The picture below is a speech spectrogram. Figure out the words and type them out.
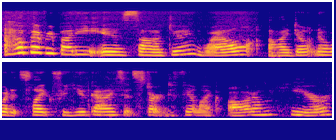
I hope everybody is uh, doing well. I don't know what it's like for you guys. It's starting to feel like autumn here.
